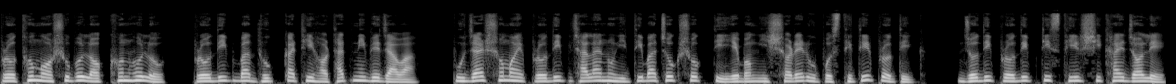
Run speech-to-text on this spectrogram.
প্রথম অশুভ লক্ষণ হল, প্রদীপ বা ধূপকাঠি হঠাৎ নিভে যাওয়া। পূজার সময় প্রদীপ ঝালানো ইতিবাচক শক্তি এবং ঈশ্বরের উপস্থিতির প্রতীক। যদি প্রদীপটি স্থির শিখায় জ্বলে,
